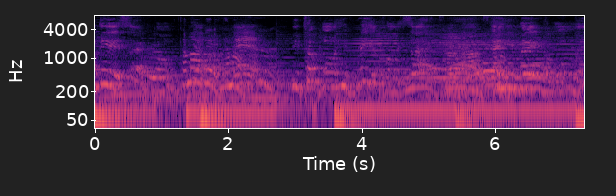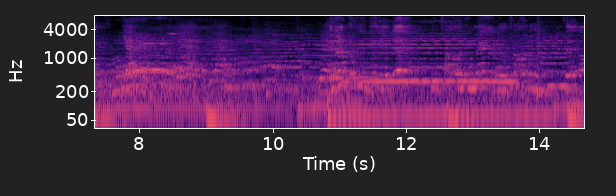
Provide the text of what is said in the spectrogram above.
he did surgery on him. Come on with it. Come on. Amen. He took one of his ribs from his side. And he made a woman. Yeah. Yeah. Yeah. And after he did that, he told he married him, told him, said, uh,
